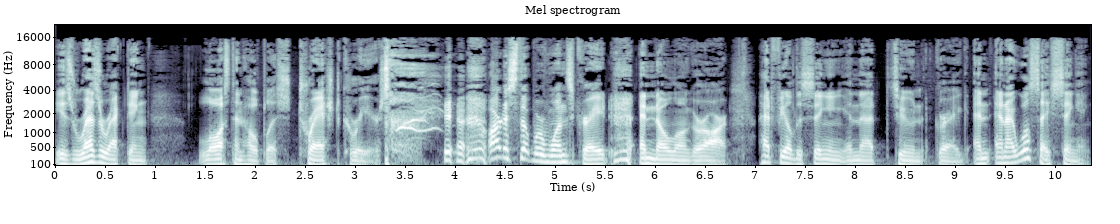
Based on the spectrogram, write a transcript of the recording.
is resurrecting lost and hopeless, trashed careers. Artists that were once great and no longer are. Hetfield is singing in that tune, Greg, and and I will say singing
